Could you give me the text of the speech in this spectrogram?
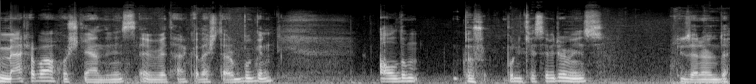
Merhaba, hoş geldiniz. Evet arkadaşlar, bugün aldım... Dur, bunu kesebilir miyiz? Güzel öldü.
